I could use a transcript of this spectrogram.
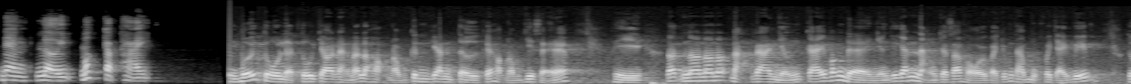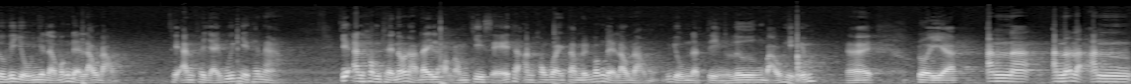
đang lợi bất cập hại với tôi là tôi cho rằng đó là hoạt động kinh doanh từ cái hoạt động chia sẻ. Thì nó nó nó đặt ra những cái vấn đề, những cái gánh nặng cho xã hội và chúng ta buộc phải giải quyết. Tôi ví dụ như là vấn đề lao động, thì anh phải giải quyết như thế nào? Chứ anh không thể nói là đây là hoạt động chia sẻ thì anh không quan tâm đến vấn đề lao động, ví dụ là tiền lương, bảo hiểm rồi à, anh à, anh nói là anh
